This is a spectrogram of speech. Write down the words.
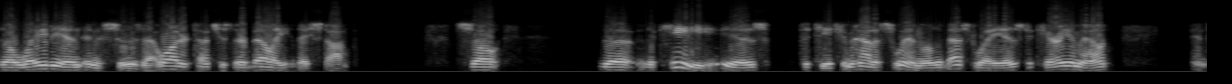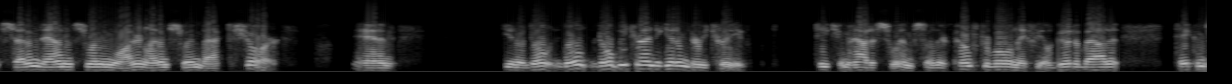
they'll wade in, and as soon as that water touches their belly, they stop. So the the key is to teach them how to swim. Well, the best way is to carry them out and set them down in swimming water and let them swim back to shore. And you know, don't don't don't be trying to get them to retrieve. Teach them how to swim so they're comfortable and they feel good about it. Take them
